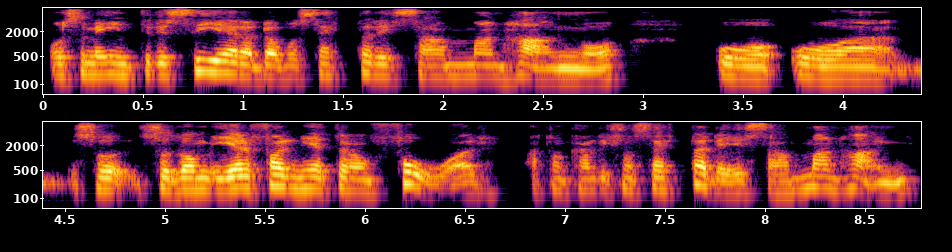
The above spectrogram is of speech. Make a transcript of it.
och som är intresserade av att sätta det i sammanhang. Och, och, och, så, så de erfarenheter de får, att de kan liksom sätta det i sammanhang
